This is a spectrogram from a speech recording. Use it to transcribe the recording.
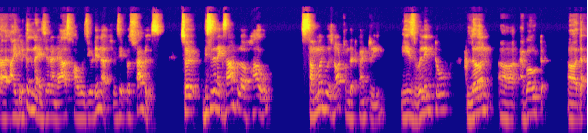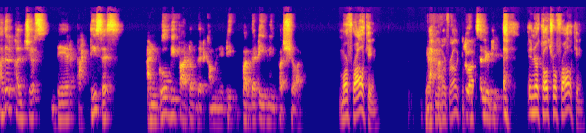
I, I recognized her and I asked, How was your dinner? She said it was fabulous. So this is an example of how someone who is not from that country is willing to learn uh, about uh, the other cultures, their practices, and go be part of that community for that evening for sure. More frolicking, Yeah, More frolicking. So absolutely. intercultural frolicking.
